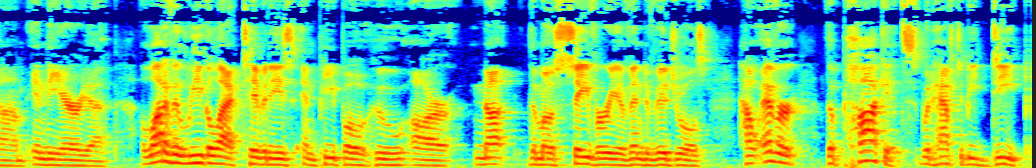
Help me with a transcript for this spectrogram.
um, in the area. A lot of illegal activities and people who are not the most savory of individuals. However, the pockets would have to be deep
